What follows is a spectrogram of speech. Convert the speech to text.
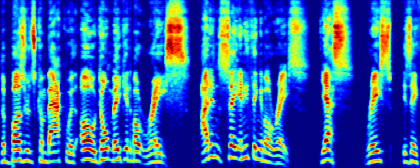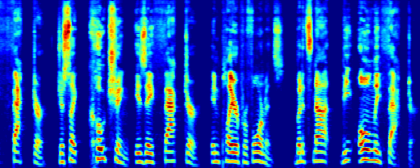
the buzzards come back with, oh, don't make it about race. I didn't say anything about race. Yes, race is a factor, just like coaching is a factor in player performance, but it's not the only factor.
